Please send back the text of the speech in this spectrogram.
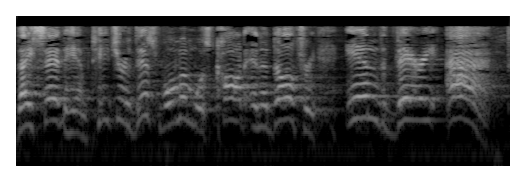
they said to him, Teacher, this woman was caught in adultery in the very act.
